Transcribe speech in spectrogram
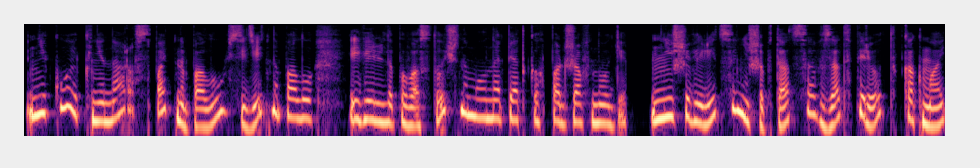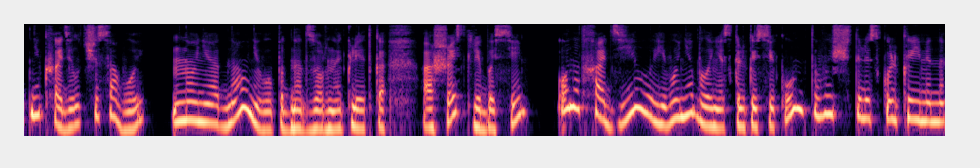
Ни коек, ни нар, спать на полу, сидеть на полу и велено по-восточному на пятках, поджав ноги. Не шевелиться, не шептаться, взад-вперед, как маятник ходил часовой, но не одна у него поднадзорная клетка, а шесть либо семь. Он отходил, его не было несколько секунд, высчитали, сколько именно.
